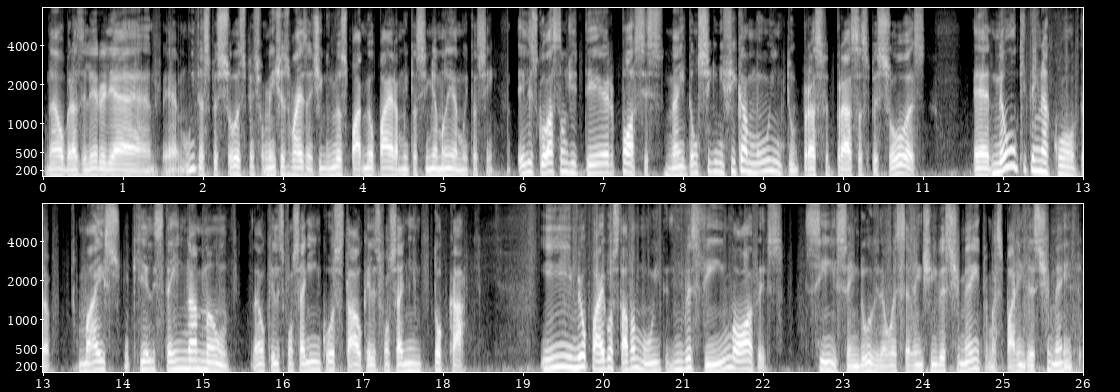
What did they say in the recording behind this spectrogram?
né, o brasileiro, ele é, é muitas pessoas, principalmente os mais antigos, meus pa, meu pai era muito assim, minha mãe é muito assim, eles gostam de ter posses, né, então significa muito para essas pessoas, é, não o que tem na conta, mas o que eles têm na mão, né, o que eles conseguem encostar, o que eles conseguem tocar. E meu pai gostava muito de investir em imóveis. sim, sem dúvida, é um excelente investimento, mas para investimento,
